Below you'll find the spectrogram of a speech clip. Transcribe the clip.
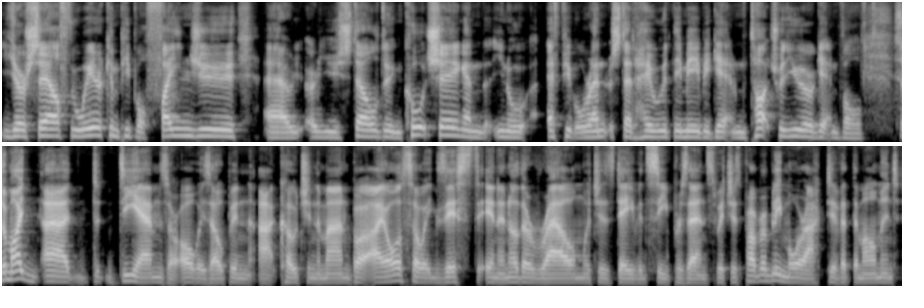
yourself where can people find you? Uh, are you still doing coaching? And you know if people were interested how would they maybe get in touch with you or get involved? So my uh, d- dms are always open at coaching the man but i also exist in another realm which is david c presents which is probably more active at the moment.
